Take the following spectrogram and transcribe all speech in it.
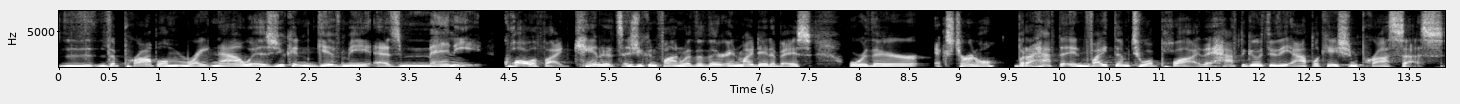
Th- the problem right now is you can give me as many qualified candidates as you can find, whether they're in my database or they're external, but I have to invite them to apply. They have to go through the application process.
